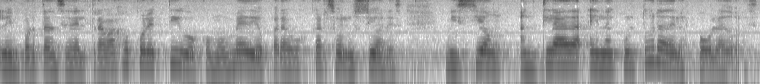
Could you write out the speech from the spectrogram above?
La importancia del trabajo colectivo como medio para buscar soluciones, misión anclada en la cultura de los pobladores.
